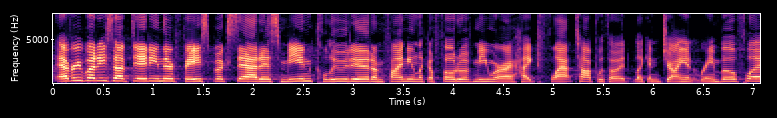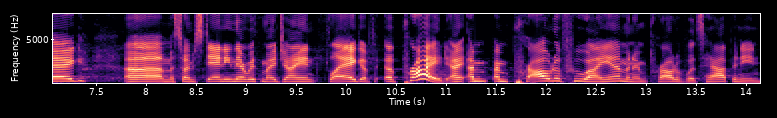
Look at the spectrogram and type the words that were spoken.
Everybody's updating their Facebook status, me included. I'm finding like a photo of me where I hiked flat top with a, like a giant rainbow flag. Um, so I'm standing there with my giant flag of, of pride. I, I'm, I'm proud of who I am and I'm proud of what's happening.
